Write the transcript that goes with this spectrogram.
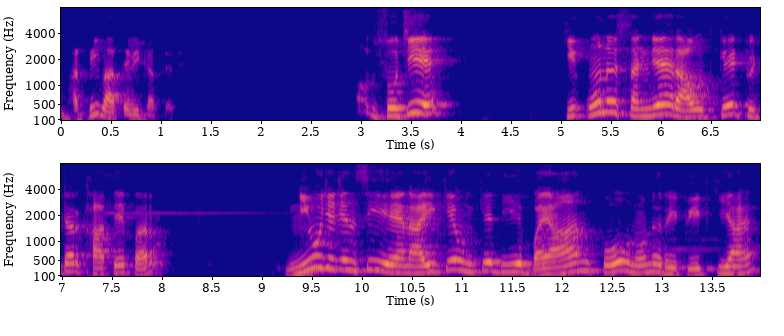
भद्दी बातें भी करते थे। अब सोचिए कि उन संजय राउत के ट्विटर खाते पर न्यूज़ एजेंसी एएनआई के उनके दिए बयान को उन्होंने रिट्वीट किया है।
